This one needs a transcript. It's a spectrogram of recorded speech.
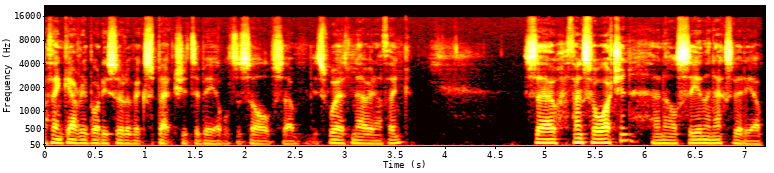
I think everybody sort of expects you to be able to solve, so it's worth knowing. I think. So thanks for watching, and I'll see you in the next video.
